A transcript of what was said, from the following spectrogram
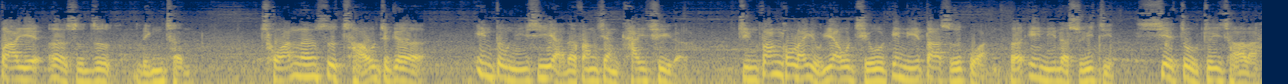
八月二十日凌晨，船呢是朝这个印度尼西亚的方向开去的。警方后来有要求印尼大使馆和印尼的水警协助追查了，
